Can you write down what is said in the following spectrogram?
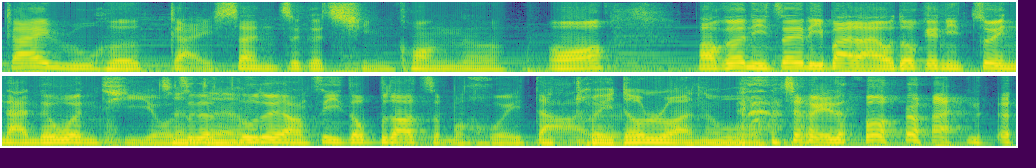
该如何改善这个情况呢？哦。宝哥，你这个礼拜来，我都给你最难的问题哦。这个陆队长自己都不知道怎么回答，腿都软了，我 腿都软了。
